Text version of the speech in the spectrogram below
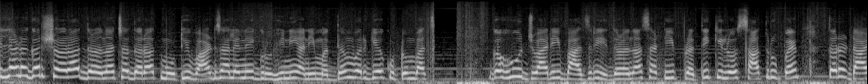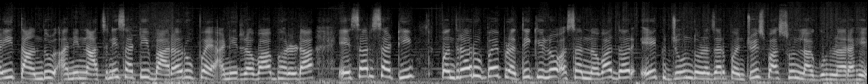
अहिल्यानगर शहरात दळणाच्या दरात मोठी वाढ झाल्याने गृहिणी आणि मध्यमवर्गीय कुटुंबाचे गहू ज्वारी बाजरी दळणासाठी प्रति किलो सात रुपये तर डाळी तांदूळ आणि नाचणीसाठी बारा रुपये आणि रवा भरडा एसआरसाठी पंधरा रुपये प्रति किलो असा नवा दर एक जून दोन हजार पंचवीसपासून लागू होणार आहे.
